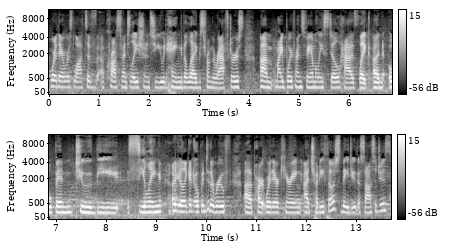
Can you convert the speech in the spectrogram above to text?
where there was lots of uh, cross ventilation, so you would hang the legs from the rafters. Um, my boyfriend's family still has like an open to the ceiling, uh, like an open to the roof uh, part where they're curing uh, chorizos. They do the sausages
